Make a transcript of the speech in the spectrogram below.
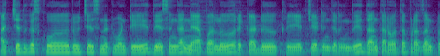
అత్యధిక స్కోరు చేసినటువంటి దేశంగా నేపాల్ రికార్డు క్రియేట్ చేయడం జరిగింది. దాని తర్వాత ప్రజెంట్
